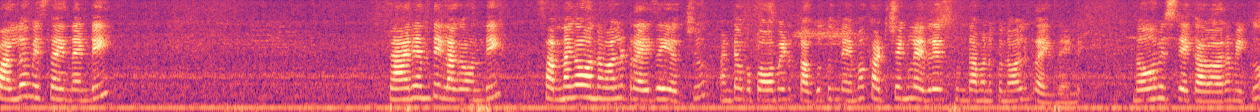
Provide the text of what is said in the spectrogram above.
పళ్ళు మిస్ అయిందండి. శారీ అంతా ఇలాగా ఉంది. సన్నగా ఉన్న వాళ్ళు ట్రై చేయొచ్చు. అంటే ఒక పావు మీటర్ తగ్గుతుందేమో కట్ చెంగులో ఎదురేసుకుందాం అనుకున్న వాళ్ళు ట్రై చేయండి. నో మిస్టేక్ వారం మీకు.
